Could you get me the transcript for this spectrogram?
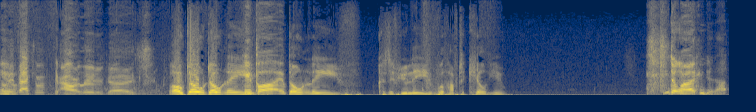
I'll be back in like an hour later, guys. Oh, don't don't leave. Goodbye. Don't leave. Because if you leave, we'll have to kill you. Don't worry, I can do that.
